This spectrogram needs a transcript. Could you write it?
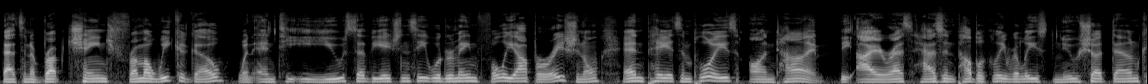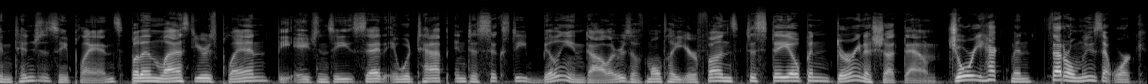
That's an abrupt change from a week ago when NTEU said the agency would remain fully operational and pay its employees on time. The IRS hasn't publicly released new shutdown contingency plans, but in last year's plan, the agency said it would tap into $60 billion of multi year funds to stay open during a shutdown. Jory Heckman, Federal News Network.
